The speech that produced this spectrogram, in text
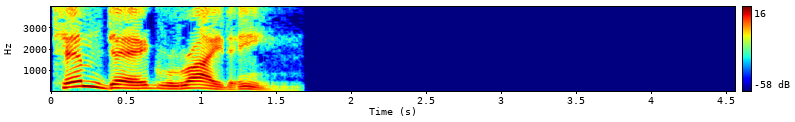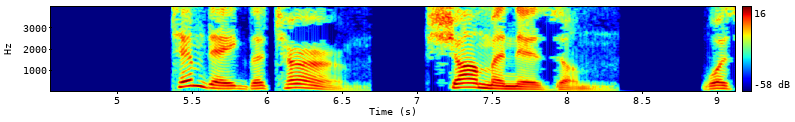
Temdeg writing. Temdeg the term shamanism was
